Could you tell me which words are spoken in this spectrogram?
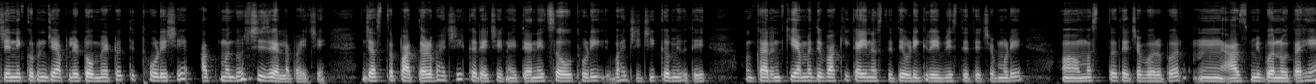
जेणेकरून जे आपले टोमॅटो ते थोडेसे आतमधून शिजायला पाहिजे. जास्त पातळ भाजी करायची नाही. त्याने चव थोडी भाजीची कमी होते. कारण की यामध्ये बाकी काही नसते तेवढी ग्रेव्ही असते त्याच्यामुळे मस्त त्याच्याबरोबर आज मी बनवत आहे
